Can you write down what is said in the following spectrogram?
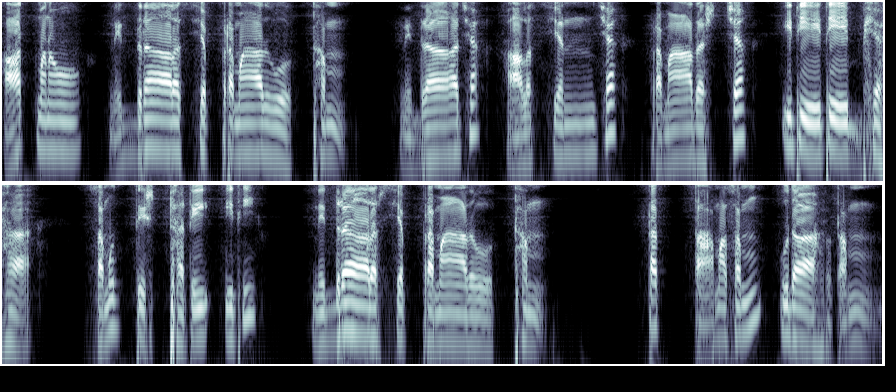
ఆత్మనో నిద్రాలస్య ప్రమాదోత్థం నిద్రా చ ఆలస్యం చ ప్రమాదశ్చ ఇతేభ్య సముత్తిష్టతి ఇది నిద్రాలస్య ప్రమాదోత్థం. తత్తామసం ఉదాహృతం.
